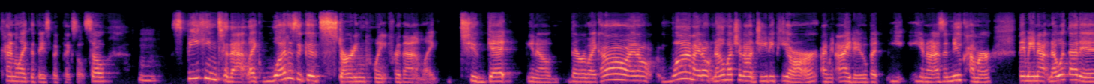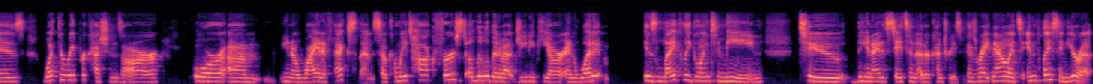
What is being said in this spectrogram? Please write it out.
kind of like the facebook pixel so Mm-hmm. Speaking to that, like, what is a good starting point for them? Like, to get, you know, they're like, oh, I don't, one, I don't know much about GDPR. I mean, I do, but, you, you know, as a newcomer, they may not know what that is, what the repercussions are, or, um, you know, why it affects them. So, can we talk first a little bit about GDPR and what it is likely going to mean to the United States and other countries? Because right now it's in place in Europe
